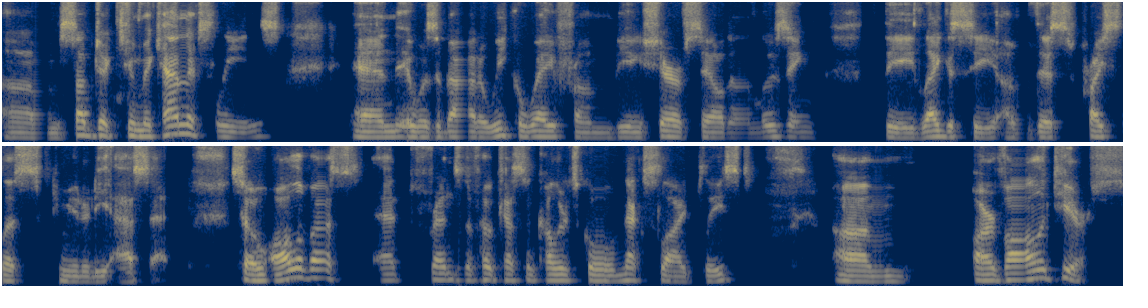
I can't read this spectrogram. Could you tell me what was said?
um, subject to mechanics liens and it was about a week away from being sheriff's sale and losing the legacy of this priceless community asset. So all of us at Friends of Hockessin Colored School, next slide, please, um, volunteers.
